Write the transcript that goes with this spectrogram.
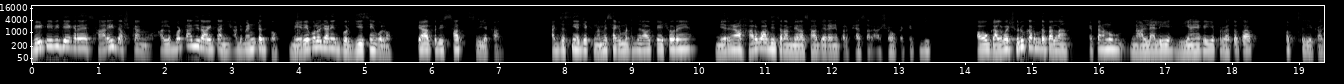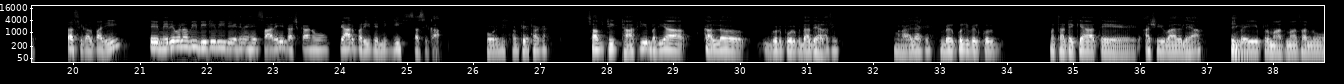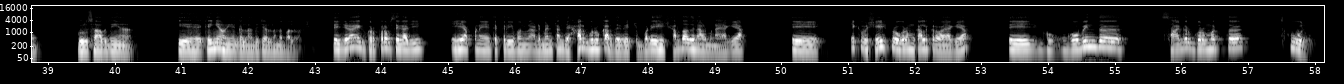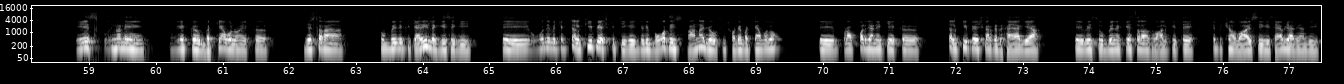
ਬੀਟੀਵੀ ਦੇਖ ਰਹੇ ਸਾਰੇ ਹੀ ਦਰਸ਼ਕਾਂ ਨੂੰ ਅਲਬਰਟਾ ਦੀ ਰਾਜਧਾਨੀ ਐਡਮਿੰਟਨ ਤੋਂ। ਮੇਰੇ ਵੱਲੋਂ ਜਾਣੀ ਗੁਰਜੀਤ ਸਿੰਘ ਵੱਲੋਂ ਪਿਆਰ ਭਰੀ ਸਤਿ ਸ੍ਰੀ ਅਕਾਲ। ਅੱਜ ਅਸੀਂ ਅੱਜ ਇੱਕ ਨਵੇਂ ਸੈਗਮੈਂਟ ਦੇ ਨਾਲ ਪੇਸ਼ ਹੋ ਰਹੇ ਹਾਂ। ਮੇਰੇ ਨਾਲ ਹਰ ਵਾਰ ਦੀ ਤਰ੍ਹਾਂ ਮੇਰਾ ਸਾਥ ਦੇ ਰਹੇ ਨੇ ਪ੍ਰੋਫੈਸਰ ਅਸ਼ੋਕ ਅਚਿਤ ਜੀ। ਆਓ ਗੱਲਬਾਤ ਸ਼ੁਰੂ ਕਰਨ ਤੋਂ ਪਹਿਲਾਂ ਆਪਾਂ ਨੂੰ ਨਾਲ ਲੈ ਲਈਏ। ਜੀ ਆਇਆਂ ਕਹੀਏ ਪ੍ਰੋਫੈਸਰ ਸਾਹਿਬ ਸਤਿ ਸ੍ਰੀ ਅਕਾਲ ਜੀ। ਸਤਿ ਸ਼੍ਰੀ ਅਕਾਲ ਭਾਜੀ। ਤੇ ਮੇਰੇ ਵੱਲੋਂ ਵੀ ਬੀਟੀਵੀ ਦੇਖ ਰਹੇ ਸਾਰੇ ਦਰਸ਼ਕਾਂ ਨੂੰ ਪਿਆਰ ਭਰੀ ਤੇ ਨਿੱਘੀ ਸਤਿ ਸ਼੍ਰੀ ਅਕਾਲ। ਹੋਰ ਜੀ ਸਭ ਠੀਕ ਠਾਕ ਹੈ? ਸਭ ਠੀਕ ਠਾਕ ਜੀ ਵਧੀਆ ਕੱਲ ਗੁਰਪੁਰਬ ਦਾ ਦਿਹਾੜਾ ਸੀ। ਮਨਾਇਆ ਜਾ ਕੇ? ਬਿਲਕੁਲ ਜੀ ਬਿਲਕੁਲ। ਮੱਥਾ ਟੇਕਿਆ ਤੇ ਆਸ਼ੀਰਵਾਦ ਲਿਆ। ਠੀਕ। ਬਈ ਪ੍ਰਮਾਤਮਾ ਸਾਨੂੰ ਗੁਰੂ ਸਾਹਿਬ ਦੀਆਂ ਕਿ ਇਹ ਕਈਆਂ ਹੋਈਆਂ ਗੱਲਾਂ ਤੇ ਚੱਲਣ ਦਾ ਬਲ ਬਖਸ਼ੇ। ਤੇ ਜਿਹੜਾ ਇਹ ਗੁਰਪੁਰਬ ਸੀਗਾ ਜੀ ਇਹ ਆਪਣੇ ਤਕਰੀਬਨ ਐਡਮਿੰਟਨ ਦੇ ਹਰ ਗੁਰੂ ਘਰ ਦੇ ਵਿੱਚ ਬੜੇ ਹੀ ਸ਼ਰਧਾ ਦੇ ਨਾਲ ਮਨਾਇਆ ਗਿਆ। ਤੇ ਇੱਕ ਵਿਸ਼ੇਸ਼ ਪ੍ਰੋਗਰਾਮ ਕੱਲ ਕਰਵਾਇਆ ਗਿਆ। ਤੇ ਗੋ- ਗੋਬਿੰਦ ਸਾਗਰ ਗੁਰਮਤ ਸਕੂਲ ਇਸ ਇਹਨਾਂ ਨੇ ਇੱਕ ਬੱਚਿਆਂ ਵੱਲੋਂ ਇੱਕ ਜਿਸ ਤਰ੍ਹਾਂ ਸੂਬੇ ਦੀ ਕਚਹਿਰੀ ਲੱਗੀ ਸੀਗੀ ਤੇ ਉਹਦੇ ਵਿੱਚ ਇੱਕ ਝਲਕੀ ਪੇਸ਼ ਕੀਤੀ ਗਈ, ਜਿਹੜੀ ਬਹੁਤ ਹੀ ਸਰਾਹਨਾਯੋਗ ਸੀ ਛੋਟੇ ਬੱਚਿਆਂ ਵੱਲੋਂ ਤੇ ਪ੍ਰੋਪਰ ਯਾਨੀ ਕਿ ਇੱਕ ਝਲਕੀ ਪੇਸ਼ ਕਰਕੇ ਦਿਖਾਇਆ ਗਿਆ ਤੇ ਵੀ ਸੂਬੇ ਨੇ ਕਿਸ ਤਰ੍ਹਾਂ ਸਵਾਲ ਕੀਤੇ ਤੇ ਪਿੱਛੋਂ ਆਵਾਜ਼ ਸੀਗੀ ਸਾਹਿਬਜ਼ਾਦਿਆਂ ਦੀ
